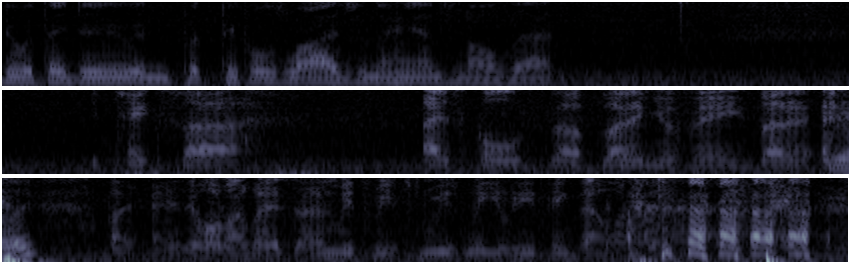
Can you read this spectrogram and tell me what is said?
do what they do and put people's lives in their hands and all that? It takes uh, ice cold uh, blood in your veins. I don't, Really? Uh, uh, hold on, I'm gonna, let me, re- re- rethink that one. uh,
